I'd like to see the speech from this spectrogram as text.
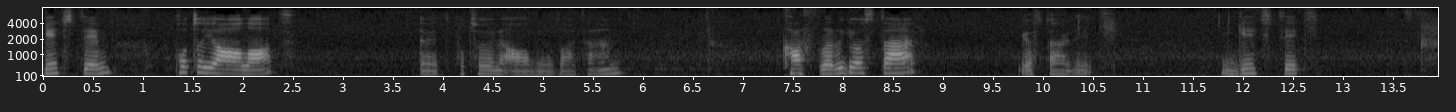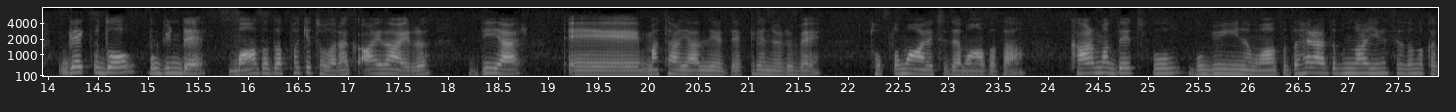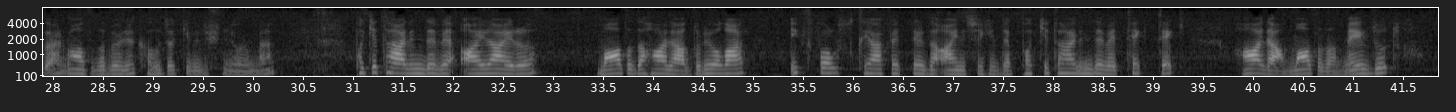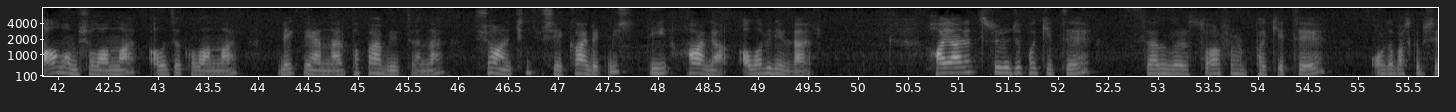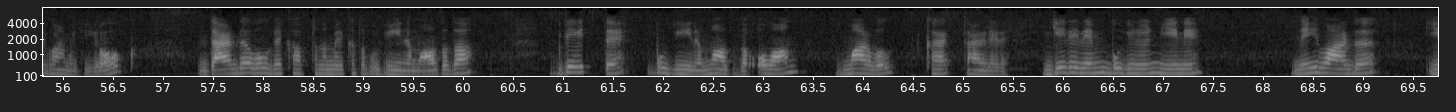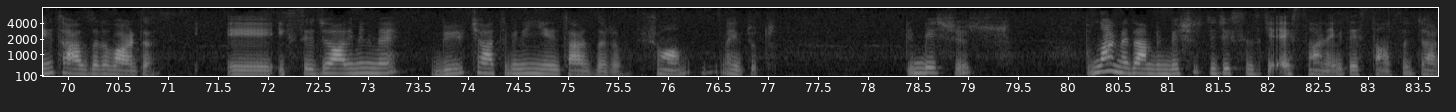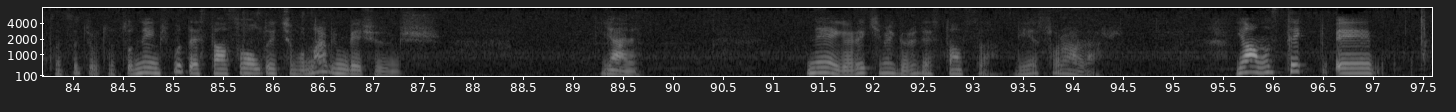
Geçtim. Potoyu ağlat. Evet poto öyle ağlıyor zaten. Kasları göster. Gösterdik. Geçtik. Black Widow bugün de mağazada paket olarak ayrı ayrı diğer e, materyalleri de planörü ve toplama aleti de mağazada. Karma Deadpool bugün yine mağazada. Herhalde bunlar yeni sezona kadar mağazada böyle kalacak gibi düşünüyorum ben. paket halinde ve ayrı ayrı mağazada hala duruyorlar. Xbox kıyafetleri de aynı şekilde paket halinde ve tek tek hala mağazada mevcut. Almamış olanlar, alacak olanlar, bekleyenler, papel biriktirenler şu an için hiçbir şey kaybetmiş değil. Hala alabilirler. Hayalet sürücü paketi, Silver Surfer paketi. Orada başka bir şey var mıydı? Yok. Daredevil ve Kaptan Amerika da bugün yine mağazada. Blade de bugün yine mağazada olan Marvel karakterleri. Gelelim bugünün yeni neyi vardı? Yeni tarzları vardı. Ee, İksirci Alim'in ve Büyük Katibinin yeni tarzları şu an mevcut. 1500 Bunlar neden 1500 diyeceksiniz ki efsanevi destansı, cartınsı, curtunsu. Neymiş bu? Destansı olduğu için bunlar 1500'müş. Yani neye göre, kime göre destansı diye sorarlar. Yalnız tek e,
